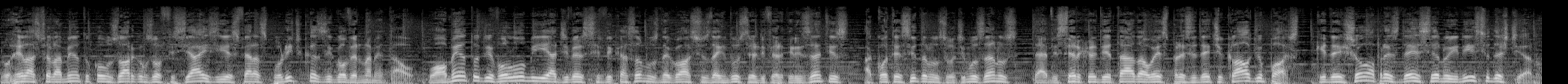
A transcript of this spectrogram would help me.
no relacionamento com os órgãos oficiais e esferas políticas e governamental. O aumento de volume e a diversificação nos negócios da indústria de fertilizantes, acontecida nos últimos anos, deve ser creditado ao ex-presidente Cláudio Post, que deixou a presidência no início deste ano.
